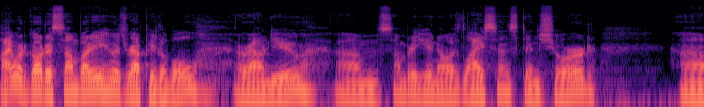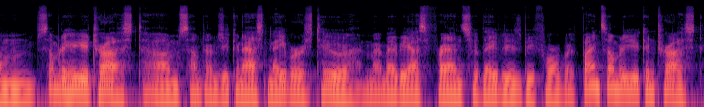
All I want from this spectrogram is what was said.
I would go to somebody who is reputable around you, um, somebody you know is licensed, insured, um, somebody who you trust. Um, sometimes you can ask neighbors too, maybe ask friends who they've used before, but find somebody you can trust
